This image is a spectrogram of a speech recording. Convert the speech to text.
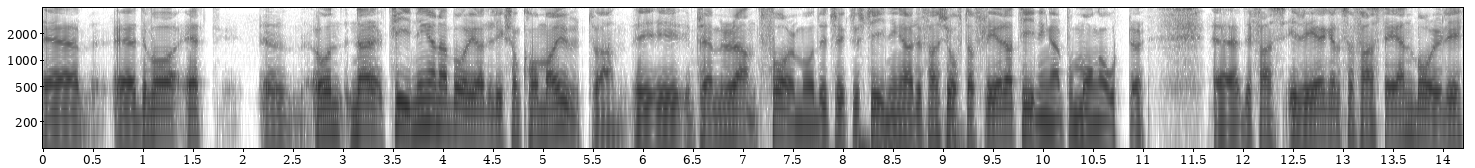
eh, eh, det var ett eh, när tidningarna började liksom komma ut va, i, i, prenumerantform och det trycktes tidningar, det fanns ju ofta flera tidningar på många orter. Eh, det fanns i regel så fanns det en borgerlig eh,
